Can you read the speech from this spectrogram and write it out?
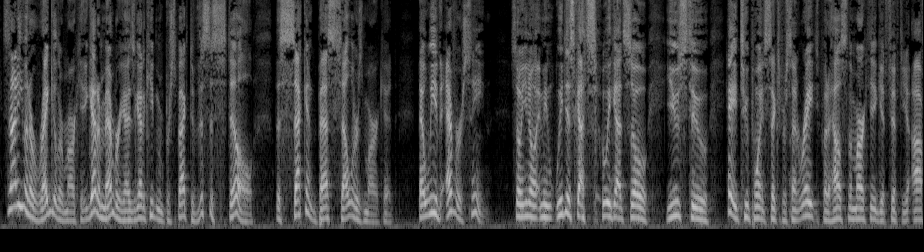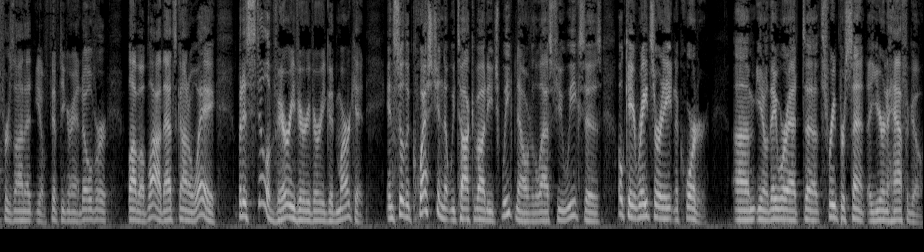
it's not even a regular market. You got to remember, guys. You got to keep in perspective. This is still the second best sellers market that we've ever seen. So you know, I mean, we just got so we got so used to hey, two point six percent rate. You put a house in the market, you get fifty offers on it. You know, fifty grand over blah, blah, blah. That's gone away. But it's still a very, very, very good market. And so the question that we talk about each week now over the last few weeks is okay, rates are at eight and a quarter. Um, you know, they were at uh, 3% a year and a half ago.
